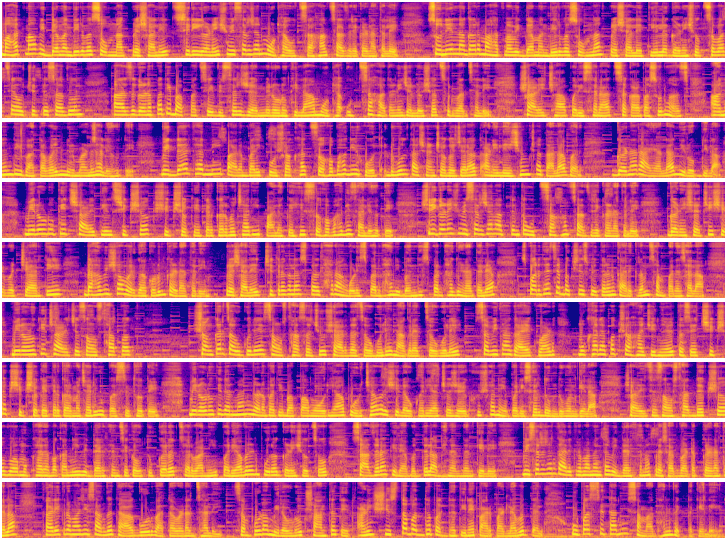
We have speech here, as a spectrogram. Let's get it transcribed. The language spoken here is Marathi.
महात्मा विद्या मंदिर व सोमनाथ प्रशालेत श्री गणेश विसर्जन मोठ्या उत्साहात साजरे करण्यात आले. सुनील नगर महात्मा विद्या मंदिर व सोमनाथ प्रशालेतील गणेशोत्सवाचे औचित्य साधून आज गणपती बाप्पाचे विसर्जन मिरवणुकीला मोठ्या उत्साहात आणि जल्लोषात सुरुवात झाली. शाळेच्या परिसरात सकाळपासूनच आनंदी वातावरण निर्माण झाले होते. विद्यार्थ्यांनी पारंपरिक पोशाखात सहभागी होत ढोल ताशांच्या गजरात आणि लेझिमच्या तालावर गणरायाला निरोप दिला. मिरवणुकीत शाळेतील शिक्षक शिक्षकेतर कर्मचारी पालकही सहभागी झाले होते. श्री गणेश विसर्जन अत्यंत उत्साहात साजरे करण्यात आले. गणेशाची शेवटची आरती दहावीच्या वर्गाकडून करण्यात आली. प्रशालेत चित्रकला स्पर्धा रांगोळी स्पर्धा निबंध स्पर्धा घेण्यात आल्या. स्पर्धेचे बक्षीस वितरण कार्यक्रम संपन्न झाला. मिरवणुकी शाळेचे संस्थापक शंकर चौगुले संस्था सचिव शारदा चौगुले नागराज चौगुले सविता गायकवाड मुखाध्यापक शहाजी निळ तसेच शिक्षक शिक्षकेतर कर्मचारी उपस्थित होते. मिरवणुकीदरम्यान गणपती बाप्पा मोरया पुढच्या वर्षी लवकर याच्या जयघोषाने परिसर दुमदुमून गेला. शाळेचे संस्थाध्यक्ष व मुख्याध्यापकांनी विद्यार्थ्यांचे कौतुक करत सर्वांनी पर्यावरणपूरक गणेशोत्सव साजरा केल्याबद्दल अभिनंदन केले. विसर्जन कार्यक्रमानंतर विद्यार्थ्यांना प्रसाद वाटप करण्यात आला. कार्यक्रमाची सांगता गोड वातावरणात झाली. संपूर्ण मिरवणूक शांततेत आणि शिस्तबद्ध पद्धतीने पार पाडल्याबद्दल उपस्थितांनी समाधान व्यक्त केले.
